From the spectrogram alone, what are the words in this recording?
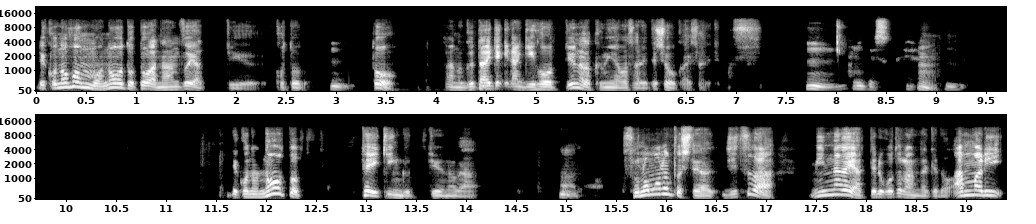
で、この本もノートとは何ぞやっていうことうん、と、あの具体的な技法っていうのが組み合わされて紹介されています。うん、いいですね。うん。うん。で、このノートテイキングっていうのが、そのものとしては、実はみんながやってることなんだけど、あんまり、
